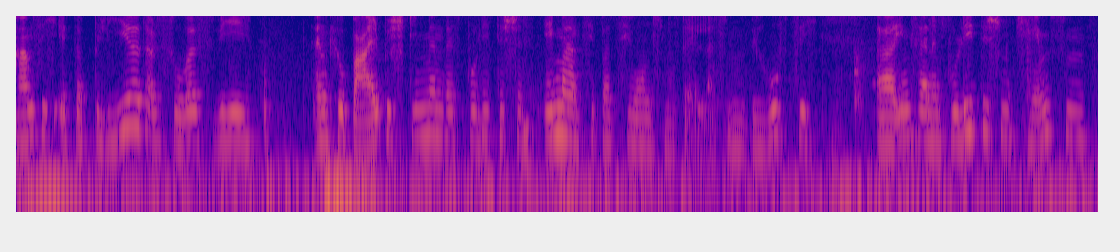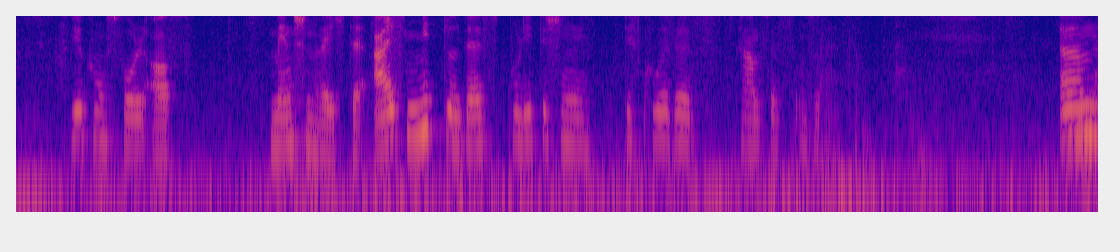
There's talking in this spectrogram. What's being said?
haben sich etabliert als sowas wie ein global bestimmendes politisches Emanzipationsmodell. Also man beruft sich äh, in seinen politischen Kämpfen wirkungsvoll auf Menschenrechte als Mittel des politischen Diskurses, Kampfes und so weiter. Ähm,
